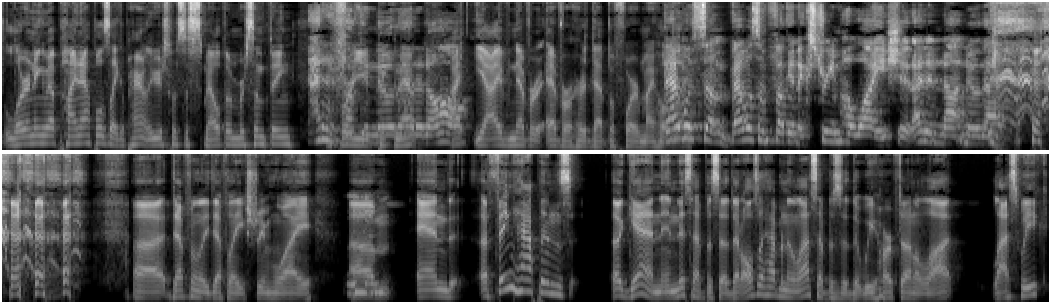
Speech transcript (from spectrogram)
learning about pineapples. Like apparently you're supposed to smell them or something. I didn't fucking know that at all. I, yeah, I've never ever heard that before in my whole that life. was some that was some fucking extreme Hawaii shit. I did not know that. uh, definitely, definitely extreme Hawaii. Mhm. Um, and a thing happens again in this episode that also happened in the last episode that we harped on a lot last week.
